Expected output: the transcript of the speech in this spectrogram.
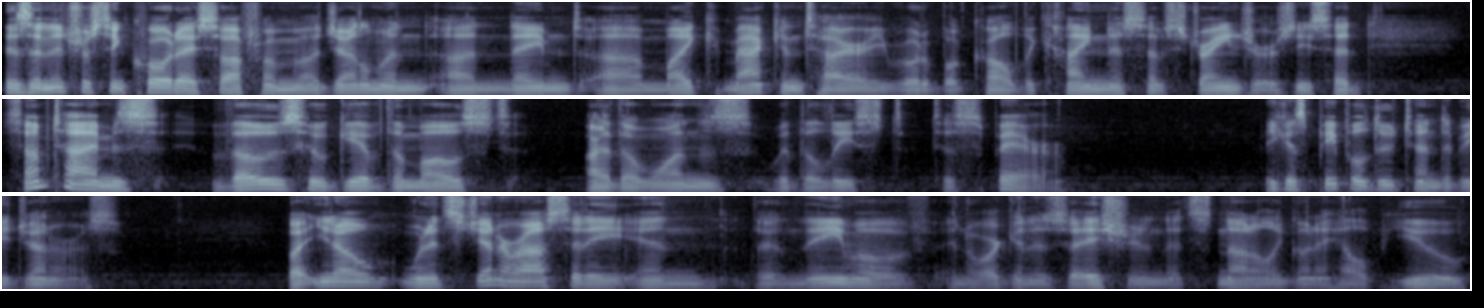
There's an interesting quote I saw from a gentleman uh, named uh, Mike McIntyre. He wrote a book called The Kindness of Strangers. He said, Sometimes those who give the most are the ones with the least to spare. Because people do tend to be generous. But you know, when it's generosity in the name of an organization that's not only going to help you,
